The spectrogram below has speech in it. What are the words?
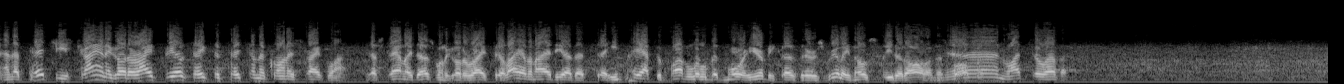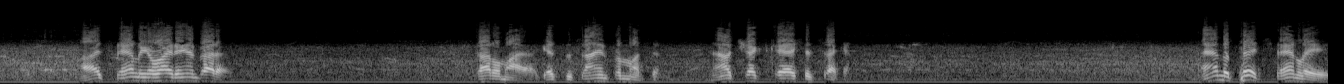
And the pitch, he's trying to go to right field, takes the pitch on the corner, strike one. Yes, Stanley does want to go to right field. I have an idea that uh, he may have to bunt a little bit more here because there's really no speed at all in this None. None whatsoever. All right, Stanley, a right hand batter. Stottlemyre gets the sign from Munson. Now checks cash at second. And the pitch, Stanley.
